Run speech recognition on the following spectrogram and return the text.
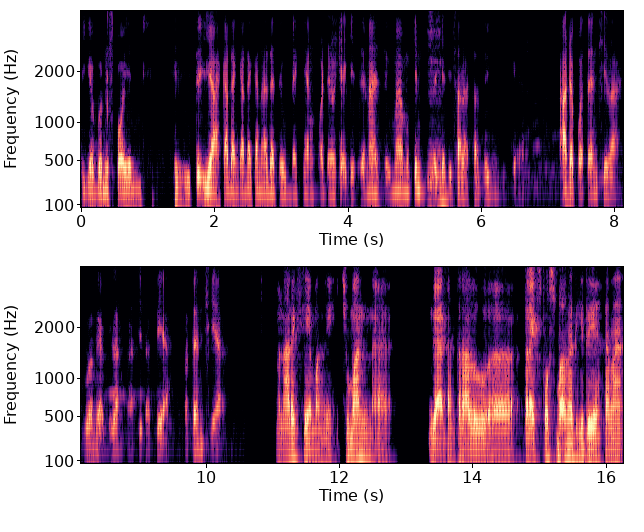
tiga bonus poin. itu ya kadang-kadang kan ada tuh back yang model kayak gitu. Nah Zuma mungkin bisa mm jadi salah satunya juga. Ada potensi lah, gue nggak bilang pasti tapi ya potensial. Menarik sih emang sih, cuman uh, nggak akan terlalu uh, terekspos banget gitu ya karena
